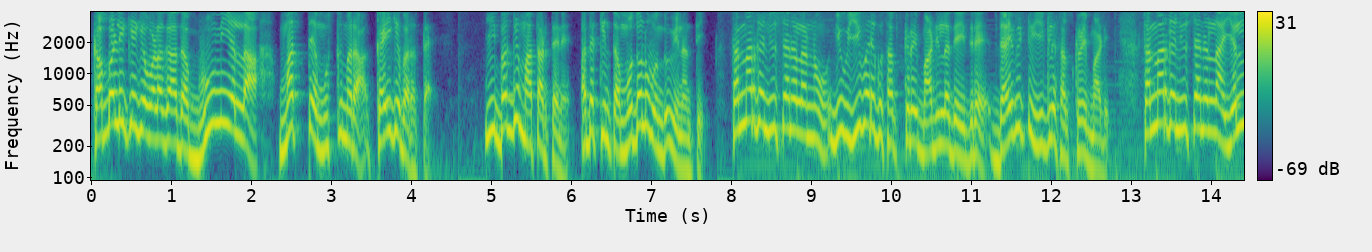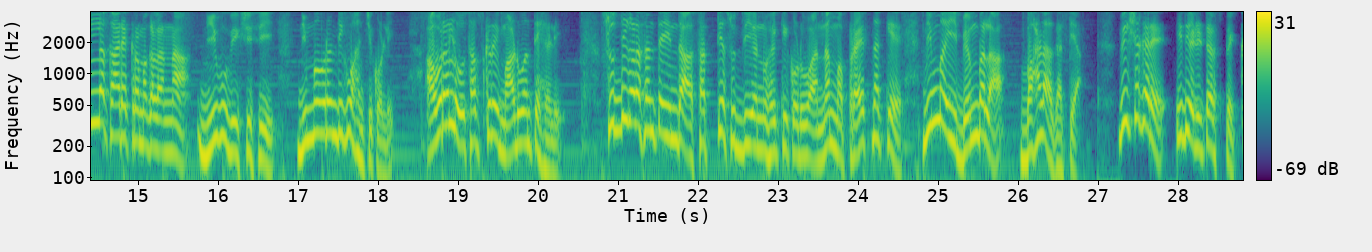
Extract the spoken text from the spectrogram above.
ಕಬಳಿಕೆಗೆ ಒಳಗಾದ ಭೂಮಿಯೆಲ್ಲ ಮತ್ತೆ ಮುಸ್ಲಿಮರ ಕೈಗೆ ಬರುತ್ತೆ. ಈ ಬಗ್ಗೆ ಮಾತಾಡ್ತೇನೆ. ಅದಕ್ಕಿಂತ ಮೊದಲು ಒಂದು ವಿನಂತಿ. ಸನ್ಮಾರ್ಗ ನ್ಯೂಸ್ ಚಾನಲನ್ನು ನೀವು ಈವರೆಗೂ ಸಬ್ಸ್ಕ್ರೈಬ್ ಮಾಡಿಲ್ಲದೇ ಇದ್ದರೆ ದಯವಿಟ್ಟು ಈಗಲೇ ಸಬ್ಸ್ಕ್ರೈಬ್ ಮಾಡಿ. ಸನ್ಮಾರ್ಗ ನ್ಯೂಸ್ ಚಾನೆಲ್ನ ಎಲ್ಲ ಕಾರ್ಯಕ್ರಮಗಳನ್ನು ನೀವು ವೀಕ್ಷಿಸಿ ನಿಮ್ಮವರೊಂದಿಗೂ ಹಂಚಿಕೊಳ್ಳಿ. ಅವರಲ್ಲೂ ಸಬ್ಸ್ಕ್ರೈಬ್ ಮಾಡುವಂತೆ ಹೇಳಿ. ಸುದ್ದಿಗಳ ಸಂತೆಯಿಂದ ಸತ್ಯ ಸುದ್ದಿಯನ್ನು ಹೆಕ್ಕಿಕೊಡುವ ನಮ್ಮ ಪ್ರಯತ್ನಕ್ಕೆ ನಿಮ್ಮ ಈ ಬೆಂಬಲ ಬಹಳ ಅಗತ್ಯ. ವೀಕ್ಷಕರೇ, ಇದು ಎಡಿಟರ್ ಸ್ಪೆಕ್.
